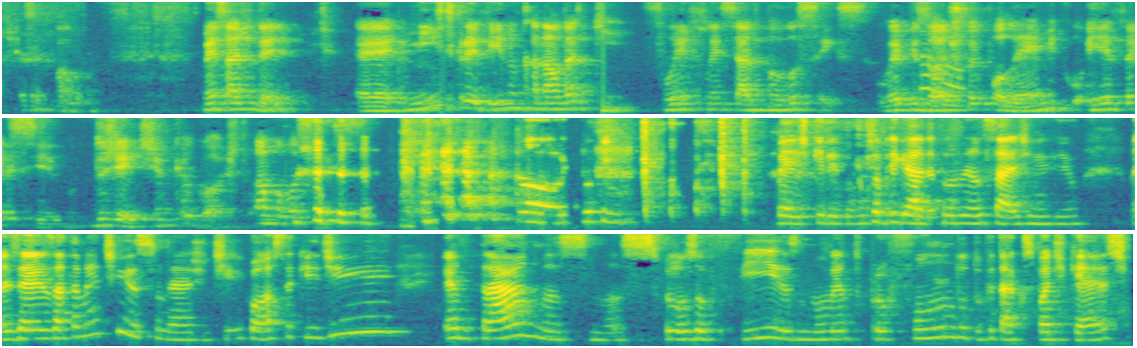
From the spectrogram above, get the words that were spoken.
Acho que é São Paulo. Mensagem dele. É, me inscrevi no canal da Kim. Fui influenciado por vocês. O episódio foi polêmico e reflexivo. Do jeitinho que eu gosto. Amo vocês. oh, Beijo, querido. Muito obrigada pela mensagem, viu? Mas é exatamente isso, né? A gente gosta aqui de entrar nas, nas filosofias, no momento profundo do Pitacos Podcast,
